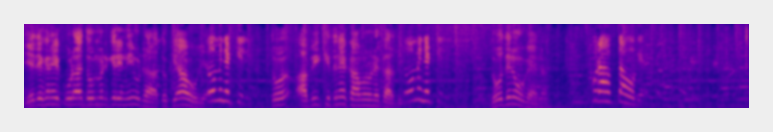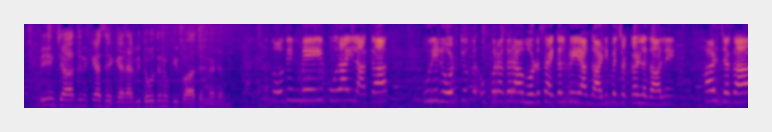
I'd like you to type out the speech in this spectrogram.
ये देखना ये कूड़ा दो मिनट के लिए नहीं उठा तो क्या हो गया? दो मिनट के लिए। तो अभी कितने काम उन्होंने कर दिए? दो मिनट के लिए। दो दिन हो गए ना। पूरा हफ़्ता हो गया। तीन चार दिन कैसे कह रहे हैं? अभी दो दिनों की बात है मैडम। तो दो दिन में ये पूरा इलाका पूरी रोड के ऊपर अगर आप मोटरसाइकिल पे या गाड़ी पे चक्कर लगा लें हर जगह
